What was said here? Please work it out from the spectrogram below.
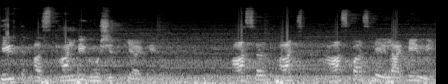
तीर्थ स्थान भी घोषित किया गया आस आज, आसपास के इलाके में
